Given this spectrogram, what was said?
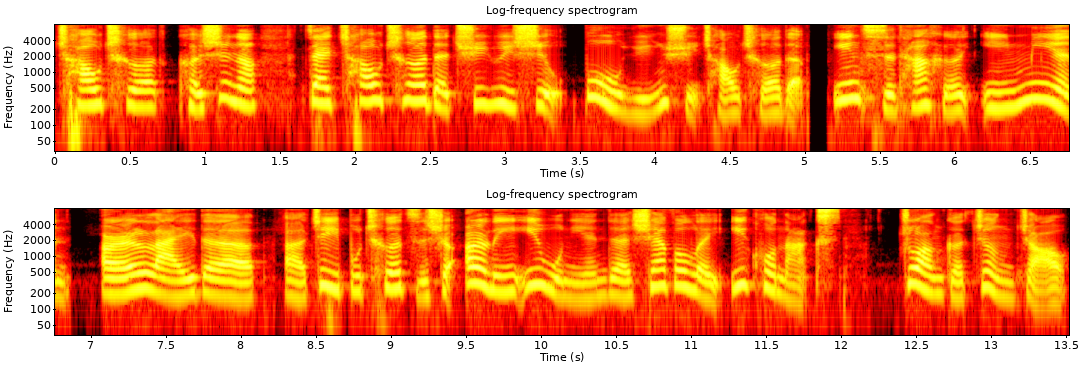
超车，可是呢，在超车的区域是不允许超车的，因此他和迎面而来的呃这一部车子是二零一五年的 Chevrolet Equinox 撞个正着，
